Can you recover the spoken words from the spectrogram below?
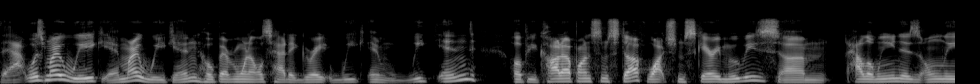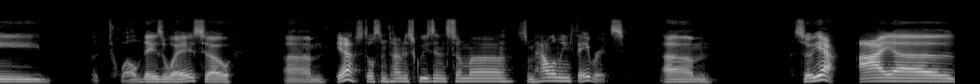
that was my week and my weekend. Hope everyone else had a great week and weekend. Hope you caught up on some stuff, watched some scary movies. Um, Halloween is only uh, 12 days away, so um, yeah, still some time to squeeze in some uh, some Halloween favorites. Um, so yeah, I uh,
